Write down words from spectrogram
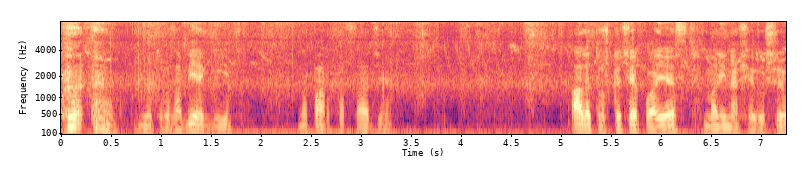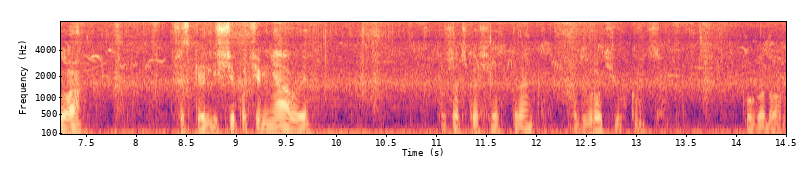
Jutro zabiegi na parcha w sadzie. Ale troszkę ciepła jest. Malina się ruszyła. Wszystkie liście pociemniały. Troszeczkę się trend odwrócił w końcu. Pogodowy.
